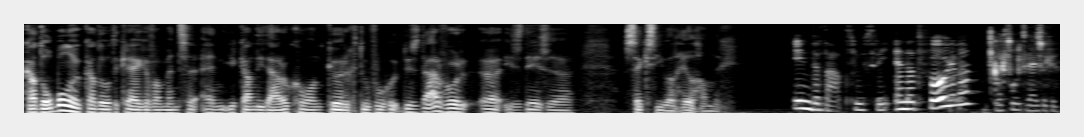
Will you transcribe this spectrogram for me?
cadeaubonnen cadeau te krijgen van mensen. En je kan die daar ook gewoon keurig toevoegen. Dus daarvoor is deze sectie wel heel handig. Inderdaad, Yusri. En het volgende Wachtwoord wijzigen.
